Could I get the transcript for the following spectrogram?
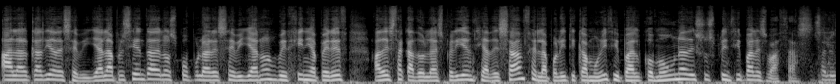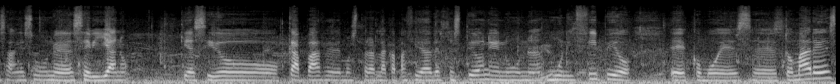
a la alcaldía de Sevilla. La presidenta de los populares sevillanos, Virginia Pérez, ha destacado la experiencia de Sanz en la política municipal como una de sus principales bazas. José Luis Sanz es un eh, sevillano que ha sido capaz de demostrar la capacidad de gestión en un municipio eh, como es eh, Tomares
